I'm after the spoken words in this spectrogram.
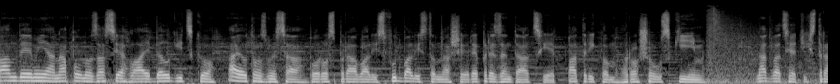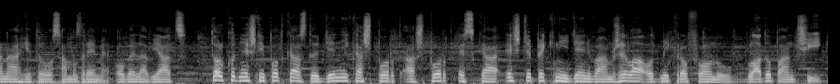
Pandémia naplno zasiahla aj Belgicko, aj o tom sme sa porozprávali s futbalistom našej reprezentácie Patrikom Hrošovským. Na 20 stranách je toho samozrejme oveľa viac. Toľko dnešný podcast Denníka Šport a Šport.sk. Ešte pekný deň vám želá od mikrofónu Vlado Pančík.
